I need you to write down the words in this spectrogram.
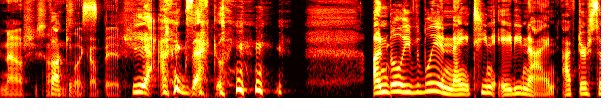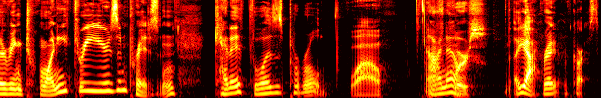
Now she sounds like a bitch. Yeah, exactly. Unbelievably, in 1989, after serving 23 years in prison, Kenneth was paroled. Wow. I Of know. Of course. Uh, Yeah, right, of course.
